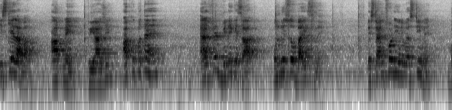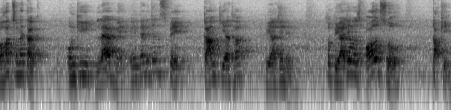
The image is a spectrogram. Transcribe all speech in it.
इसके अलावा आपने पियाजे आपको पता है एल्फ्रेड बिने के साथ 1922 में स्टैनफोर्ड यूनिवर्सिटी में बहुत समय तक उनकी लैब में इंटेलिजेंस पे काम किया था पियाजे ने। सो पियाजे was also talking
